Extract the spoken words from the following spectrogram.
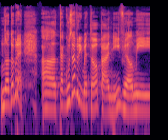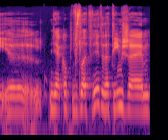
No dobre, a, tak uzavrime to, páni, veľmi e, nejako vzletne, teda tým, že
